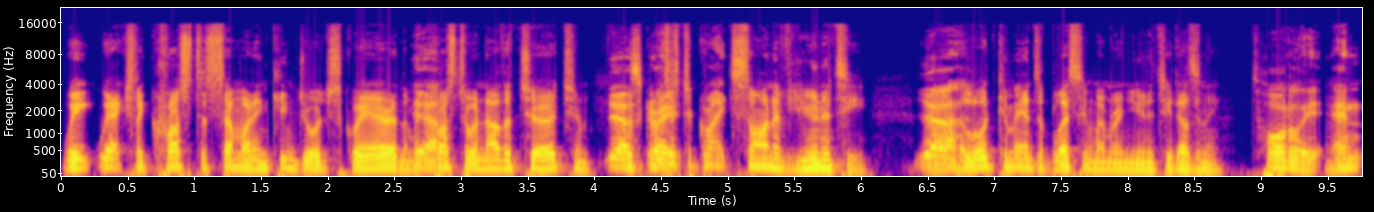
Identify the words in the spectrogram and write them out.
we, we actually crossed to someone in King George Square, and then we Yeah. crossed to another church, and Yeah, it's it was great. just a great sign of unity. Uh, Yeah. the Lord commands a blessing when we're in unity, doesn't He? Totally. And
